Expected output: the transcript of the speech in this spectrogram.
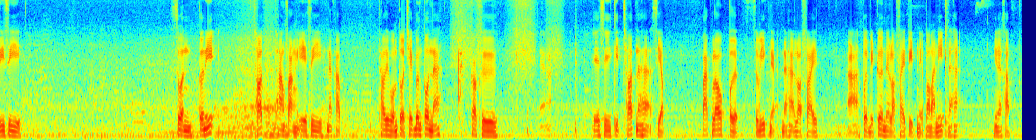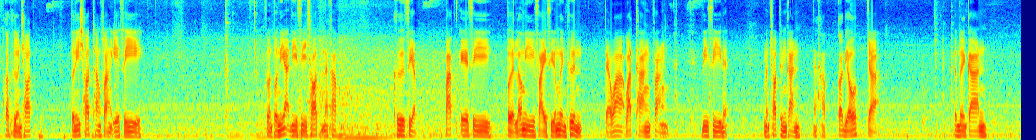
DC ส่วนตัวนี้ช็อตทางฝั่ง AC นะครับ เท่าที่ผมตรวจเช็คเบื้องต้นนะ ก็คือ AC กิดช็อตนะฮะ เสียบปลั๊กแล้วเปิดสวิตช์เนี่ยนะฮะหลอดไฟอ่าเปิดเบรกเกอร์ในหลอดไฟติดเนี่ยประมาณนี้นะฮะนี่นะครับก็คือมันช็อตตัวนี้ช็อตทางฝั่ง AC ส่วนตัวนี้ DC ช็อตนะครับ คือเสียบปลั๊ก AC เปิดแล้วมีไฟสีน้ำเงินขึ้น แต่ว่าวัดทางฝั่ง DC เนี่ยมันช็อตถึงกันนะครับ ก็เดี๋ยวจะดำเนินการ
